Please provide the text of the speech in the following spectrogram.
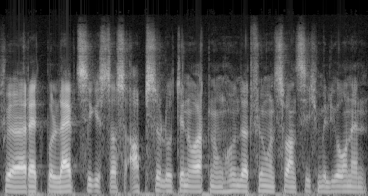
für Red Bull Leipzig ist das absolut in Ordnung. 125 Millionen.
